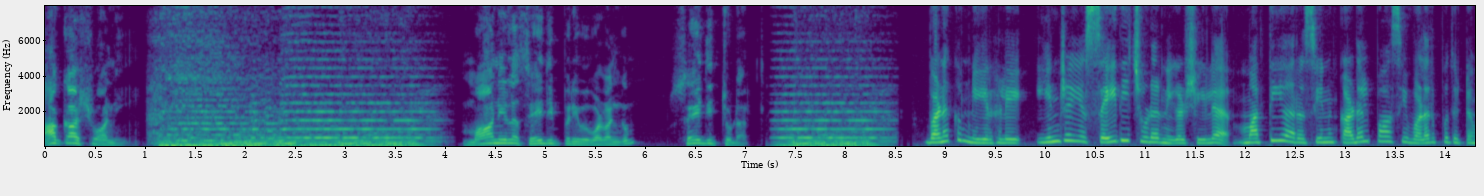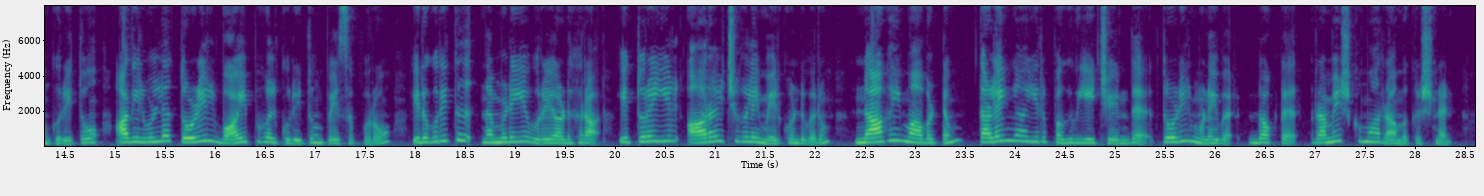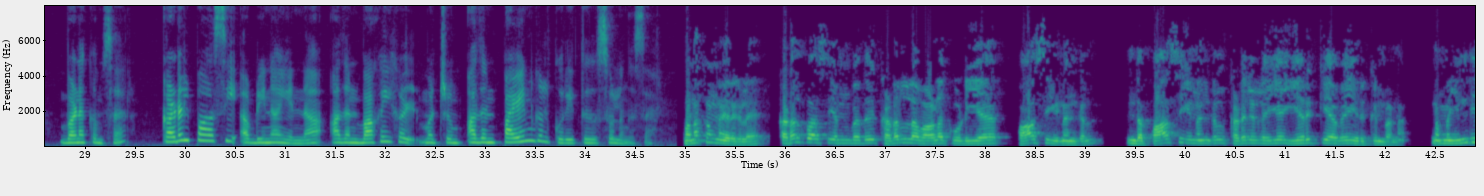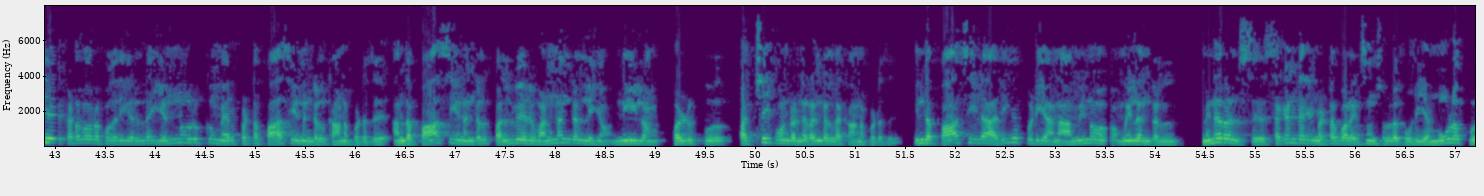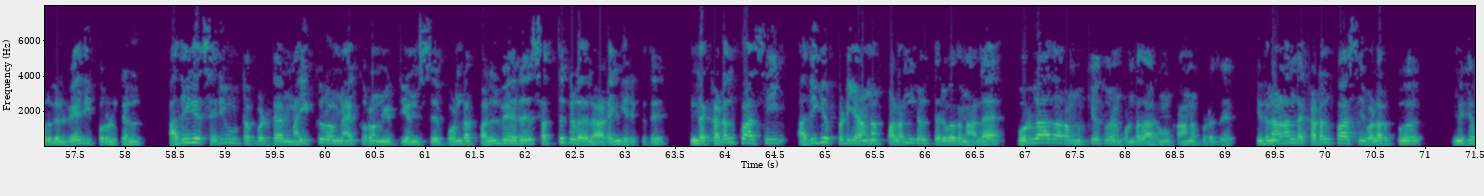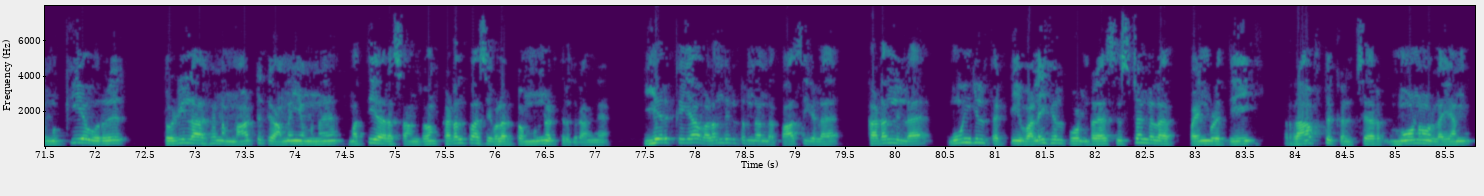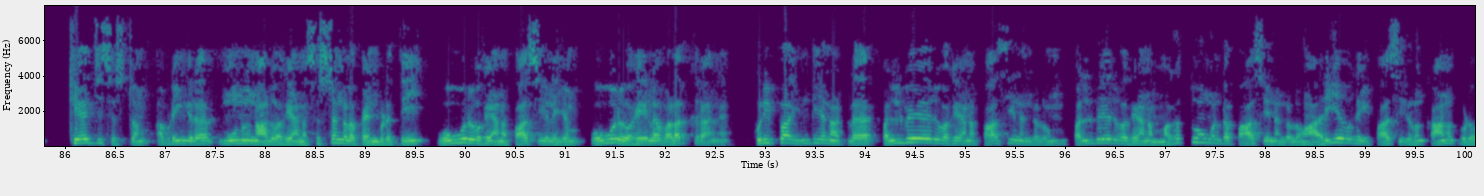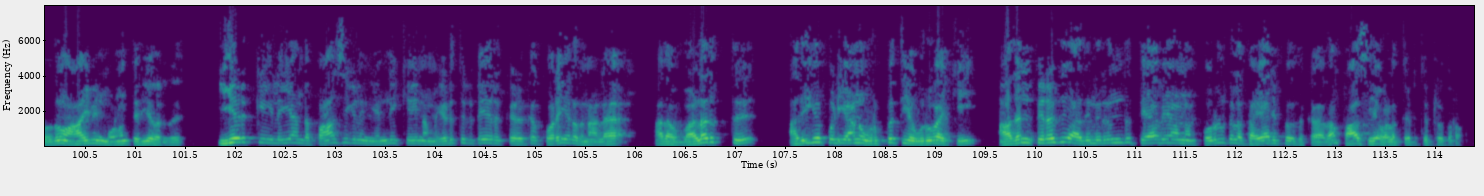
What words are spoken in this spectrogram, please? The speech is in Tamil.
ஆகாஷ்வாணி. மாநில செய்திப் பிரிவு வழங்கும் செய்திச் சுடர். வணக்கம் நேயர்களே. இன்றைய செய்திச் சுடர் நிகழ்ச்சியில மத்திய அரசின் கடல் பாசி வளர்ப்பு திட்டம் குறித்தும் அதில் உள்ள தொழில் வாய்ப்புகள் குறித்தும் பேச போறோம். இதுகுறித்து நம்மிடையே உரையாடுகிறார். இத்துறையில் ஆராய்ச்சிகளை மேற்கொண்டு வரும் நாகை மாவட்டம் தலைஞாயிறு பகுதியைச் சேர்ந்த தொழில் முனைவர் டாக்டர் ரமேஷ்குமார் ராமகிருஷ்ணன். வணக்கம் சார். கடல் பாசி அப்படின்னா என்ன? அதன் வகைகள் மற்றும் அதன் பயன்கள் குறித்து சொல்லுங்க சார். வணக்கம் நேர்களே கடல் பாசி என்பது கடல்ல வாழக்கூடிய பாசி இனங்கள். இந்த பாசி இனங்கள் கடலிலேயே இயற்கையாவே இருக்கின்றன. நம்ம இந்திய கடலோர பகுதிகளில் எண்ணூறுக்கும் மேற்பட்ட பாசி இனங்கள் காணப்படுது. அந்த பாசி இனங்கள் பல்வேறு வண்ணங்கள்லயும் நீலம் பழுப்பு பச்சை போன்ற நிறங்கள்ல காணப்படுது. இந்த பாசியில அதிகப்படியான அமினோ அமிலங்கள் மினரல்ஸ் செகண்டரி மெட்டபாலிக்ஸ் சொல்லக்கூடிய மூலக்கூறுகள் வேதிப்பொருட்கள் அதிக செறிவூட்டப்பட்ட மைக்ரோ மேக்ரோ நியூட்ரியன்ஸ் போன்ற பல்வேறு சத்துக்கள் அதில் அடங்கி இருக்குது இந்த கடல் பாசி அதிகப்படியான பலன்கள் தருவதனால பொருளாதார முக்கியத்துவம் கொண்டதாகவும் காணப்படுது. இதனால அந்த கடல் பாசி வளர்ப்பு மிக முக்கிய ஒரு தொழிலாக நம் நாட்டுக்கு அமையும்னு மத்திய அரசாங்கம் கடல் பாசி வளர்ப்பை முன்னெடுத்திருக்கிறாங்க. இயற்கையா வளர்ந்துகிட்டு இருந்த அந்த பாசிகளை கடல்ல மூங்கில் தட்டி வலைகள் போன்ற சிஸ்டங்களை பயன்படுத்தி raft culture monoline cage system அப்படிங்கிற மூணு நாலு வகையான சிஸ்டங்களை பயன்படுத்தி ஒவ்வொரு வகையான பாசிகளையும் ஒவ்வொரு வகையில வளர்க்கிறாங்க. குறிப்பா இந்திய நாட்டுல பல்வேறு வகையான பாசினங்களும் பல்வேறு வகையான மகத்துவம் கொண்ட பாசினங்களும் அரிய வகை பாசிகளும் காணப்படுவதும் ஆய்வின் மூலம் தெரிய வருது. இயற்கையிலேயே அந்த பாசிகளின் எண்ணிக்கை நம்ம எடுத்துக்கிட்டே இருக்க இருக்க குறையறதுனால அதை வளர்த்து அதிகப்படியான உற்பத்தியை உருவாக்கி அதன் பிறகு அதிலிருந்து தேவையான பொருட்களை தயாரிப்பதற்காக தான் பாசியை வளர்த்து எடுத்துட்டு இருக்கிறோம்.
